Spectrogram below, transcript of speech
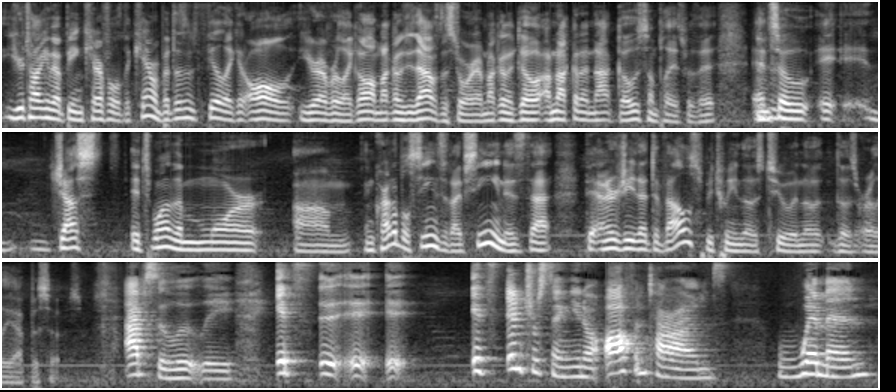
you're talking about being careful with the camera, but it doesn't feel like at all you're ever like, oh, I'm not going to do that with the story. I'm not going to go. I'm not going to not go someplace with it. And so, it, it just it's one of the more um, incredible scenes that I've seen is that the energy that develops between those two in those, those early episodes. absolutely. It's it, it, it it's interesting you know oftentimes women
